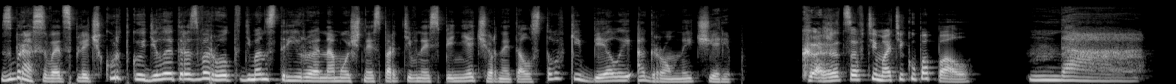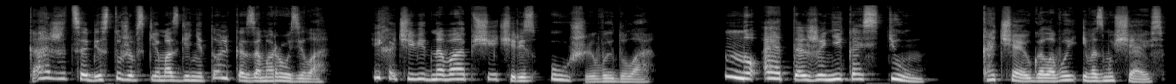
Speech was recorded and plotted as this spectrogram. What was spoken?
Сбрасывает с плеч куртку и делает разворот, демонстрируя на мощной спортивной спине черной толстовки белый огромный череп. Кажется, в тематику попал. Да. Кажется, бестужевские мозги не только заморозило, их, очевидно, вообще через уши выдуло. Но это же не костюм. Качаю головой и возмущаюсь.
